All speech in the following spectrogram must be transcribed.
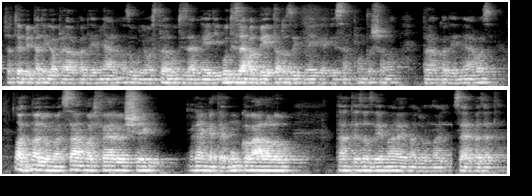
és a többi pedig a preakadémián az U8-től U14-ig, U16B tartozik még egészen pontosan a preakadémiához. Nagy, nagyon nagy szám, nagy felelősség, rengeteg munkavállaló, tehát ez azért már egy nagyon nagy szervezet.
